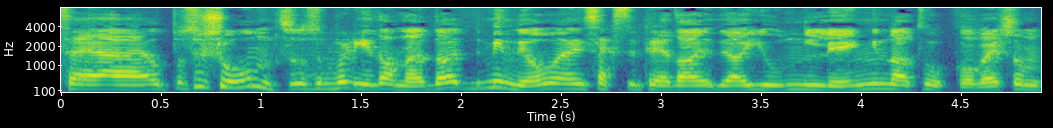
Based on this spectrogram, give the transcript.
til opposisjonen. Så, så fordi denne, da minner jo i 63 da, da Jon Lyng da tok over som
